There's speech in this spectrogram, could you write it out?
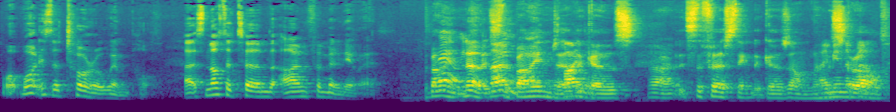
What, what is a Torah wimple? Uh, it's not a term that I'm familiar with. The bind, No, no, it's it's the not. binder that goes. Right. It's the first thing that goes on when I the mean the scroll. belt.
